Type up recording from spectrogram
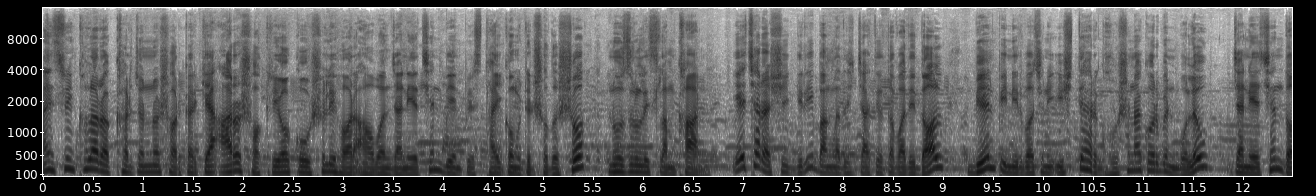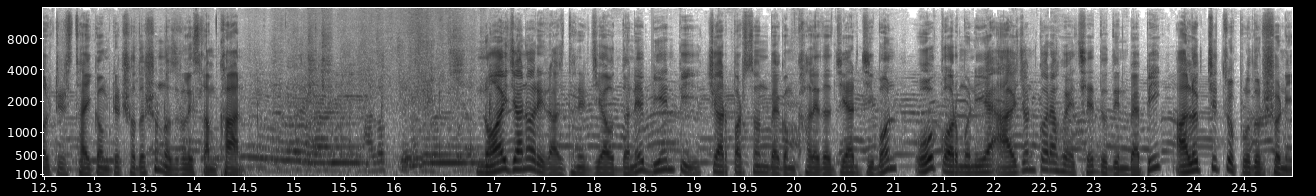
আইনশৃঙ্খলা রক্ষার জন্য সরকারকে আরও সক্রিয় কৌশলী হওয়ার আহ্বান জানিয়েছেন বিএনপির স্থায়ী কমিটির সদস্য নজরুল ইসলাম খান। এছাড়া শিগগিরই বাংলাদেশ জাতীয়তাবাদী দল বিএনপি নির্বাচনী ইশতেহার ঘোষণা করবেন বলেও জানিয়েছেন দলটির স্থায়ী কমিটির সদস্য নজরুল ইসলাম খান। নয় জানুয়ারি রাজধানীর জিয়া উদ্যানে বিএনপি চেয়ারপারসন বেগম খালেদা জিয়ার জীবন ও কর্ম নিয়ে আয়োজন করা হয়েছে দুদিনব্যাপী আলোকচিত্র প্রদর্শনী।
